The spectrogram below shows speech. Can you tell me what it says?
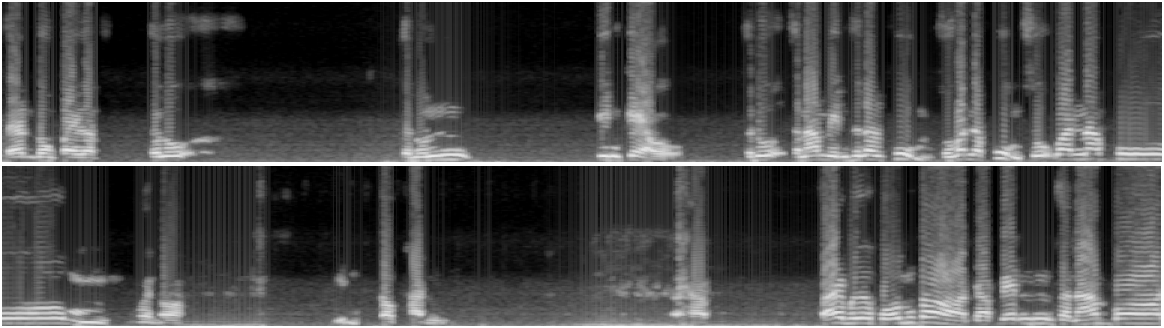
แต่ลงไปกับทะลุถนนปิ่นแก้วทะลุสนามบินสุวรรณภูมิสุวรรณภูมิสุวรรณภูมิเว้ยเนาะบินเก้าพันนะครับซ้ายมือผมก็จะเป็นสนามบอล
